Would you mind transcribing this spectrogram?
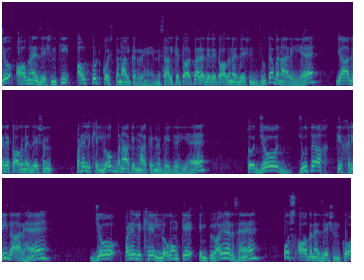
جو آرگنائزیشن کی آؤٹ پٹ کو استعمال کر رہے ہیں مثال کے طور پر اگر ایک آرگنائزیشن جوتا بنا رہی ہے یا اگر ایک آرگنائزیشن پڑھے لکھے لوگ بنا کے مارکیٹ میں بھیج رہی ہے تو جو جوتا کے خریدار ہیں جو پڑھے لکھے لوگوں کے امپلائرز ہیں اس آرگنائزیشن کو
